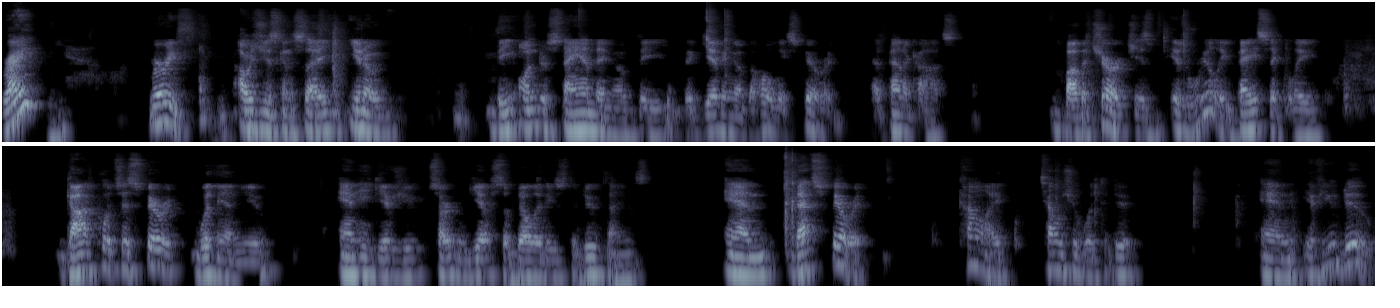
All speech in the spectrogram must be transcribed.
Right? Maurice. I was just going to say, you know, the understanding of the, the giving of the Holy Spirit at Pentecost by the church is, is really basically God puts his spirit within you and he gives you certain gifts, abilities to do things. And that spirit kind of like tells you what to do. And if you do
